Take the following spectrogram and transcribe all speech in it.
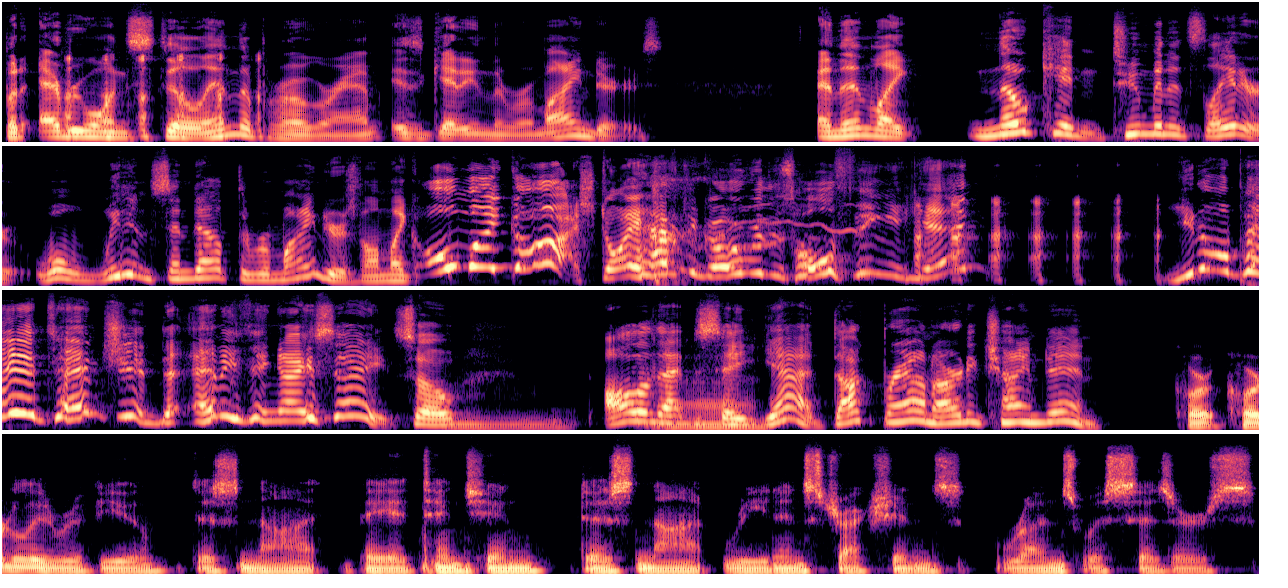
but everyone still in the program is getting the reminders." And then like no kidding, two minutes later, well, we didn't send out the reminders. And I'm like, oh my gosh, do I have to go over this whole thing again? you don't pay attention to anything I say. So mm. all of that to say, yeah, Doc Brown already chimed in. Court quarterly review does not pay attention, does not read instructions, runs with scissors,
